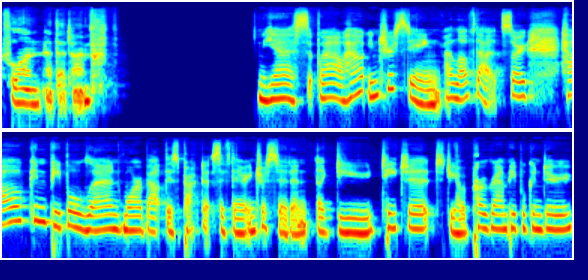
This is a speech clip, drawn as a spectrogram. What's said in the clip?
full on at that time Yes. Wow. How interesting. I love that. So, how can people learn more about this practice if they're interested? And like, do you teach it? Do you have a program people can do?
